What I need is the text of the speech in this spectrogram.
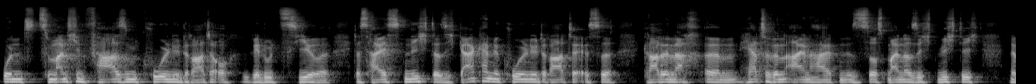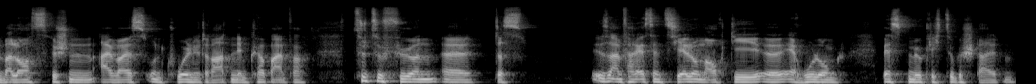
und zu manchen Phasen Kohlenhydrate auch reduziere. Das heißt nicht, dass ich gar keine Kohlenhydrate esse. Gerade nach ähm, härteren Einheiten ist es aus meiner Sicht wichtig, eine Balance zwischen Eiweiß und Kohlenhydraten dem Körper einfach zuzuführen. Äh, das ist einfach essentiell, um auch die äh, Erholung bestmöglich zu gestalten.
